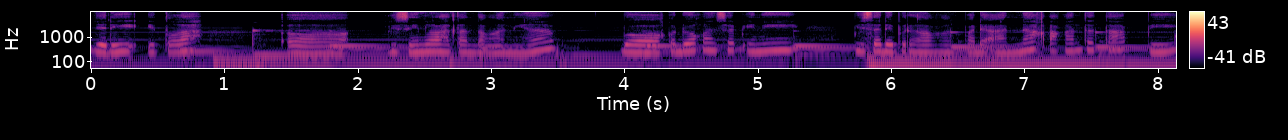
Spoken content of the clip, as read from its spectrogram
jadi itulah uh, di sinilah tantangannya bahwa kedua konsep ini bisa diperkenalkan kepada anak akan tetapi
